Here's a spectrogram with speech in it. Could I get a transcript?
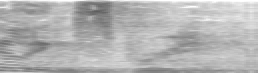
Killing spree.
